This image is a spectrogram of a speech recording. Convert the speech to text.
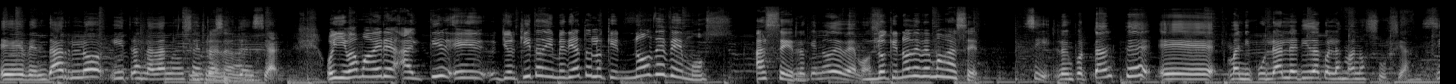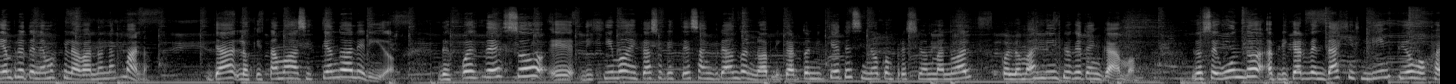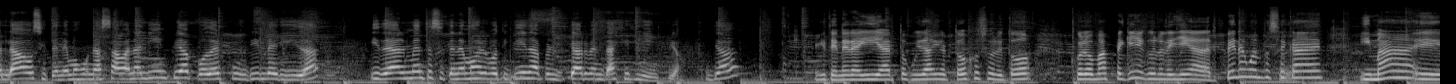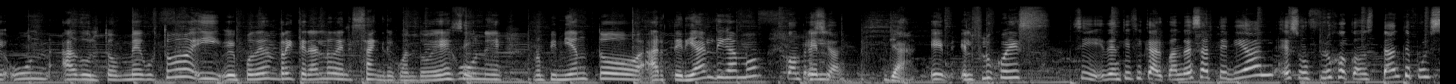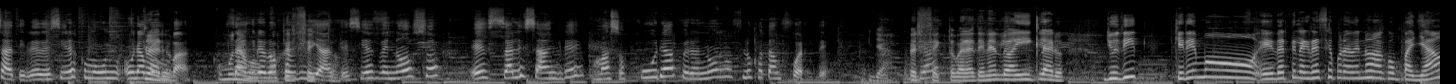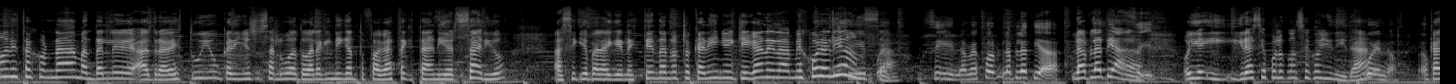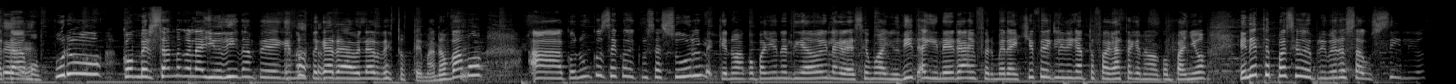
eh, vendarlo y trasladarlo a un centro asistencial. Oye, vamos a ver, al eh, Yorquita, de inmediato lo que no debemos hacer. Lo que no debemos. Lo que no debemos hacer. Sí, lo importante es manipular la herida con las manos sucias. Siempre tenemos que lavarnos las manos, ya los que estamos asistiendo al herido. Después de eso, eh, dijimos en caso que esté sangrando, no aplicar toniquetes, sino compresión manual con lo más limpio que tengamos. Lo segundo, aplicar vendajes limpios, ojalá si tenemos una sábana limpia, poder cubrir la herida. Idealmente, si tenemos el botiquín, aplicar vendajes limpios, ¿ya? Hay que tener ahí harto cuidado y harto ojo, sobre todo con lo más pequeño que uno le llega a dar pena cuando se caen y más eh, un adulto. Me gustó y eh, poder reiterar lo de la sangre cuando es un eh, rompimiento arterial, digamos. Compresión. ya, el, flujo es Sí, identificar. Cuando es arterial es un flujo constante pulsátil, es decir, es como una bomba. Como una sangre roja brillante. Si es venoso, es, sale sangre más oscura, pero no un flujo tan fuerte. Ya, perfecto, para tenerlo ahí claro. Judith, Queremos eh, darte las gracias por habernos acompañado en esta jornada, mandarle a través tuyo un cariñoso saludo a toda la clínica Antofagasta que está de aniversario. Así que para que le extiendan nuestros cariños y que gane la mejor alianza. Pues, sí, la mejor, la plateada. La plateada. Sí. Oiga, y, gracias por los consejos, Judith. ¿ah? Bueno, Acá estábamos puro conversando con la Judith antes de que nos tocara hablar de estos temas. Nos vamos a, con un consejo de Cruz Azul que nos acompañó en el día de hoy. Le agradecemos a Judith Aguilera, enfermera en jefe de Clínica Antofagasta, que nos acompañó en este espacio de primeros auxilios.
